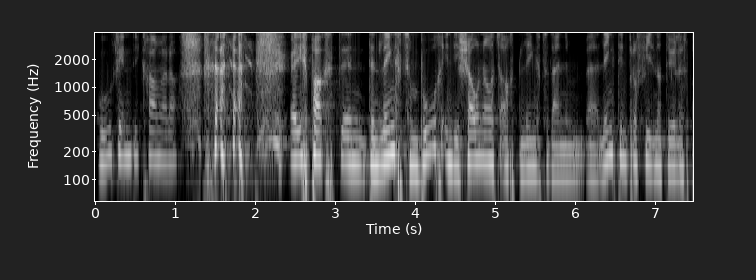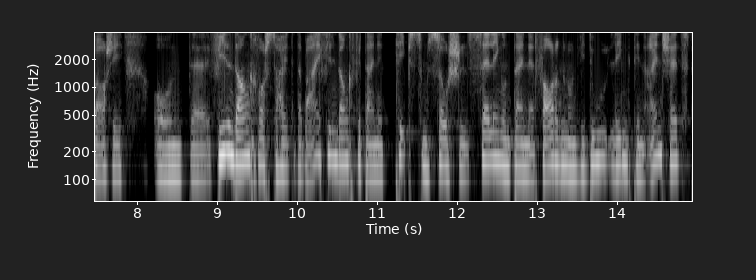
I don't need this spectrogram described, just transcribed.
Buch in die Kamera. ich packe den, den, Link zum Buch in die Show Notes, auch den Link zu deinem äh, LinkedIn-Profil natürlich, Baschi. Und äh, vielen Dank, warst du heute dabei. Vielen Dank für deine Tipps zum Social Selling und deine Erfahrungen und wie du LinkedIn einschätzt.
